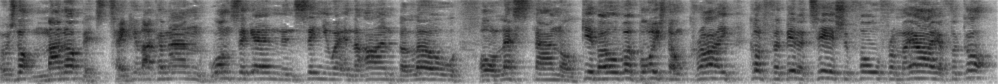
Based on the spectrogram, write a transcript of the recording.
Or it's not man up, it's take it like a man. Once again, insinuating that I'm below or less than or give over. Boys don't cry. God forbid a tear should fall from my eye. I forgot.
